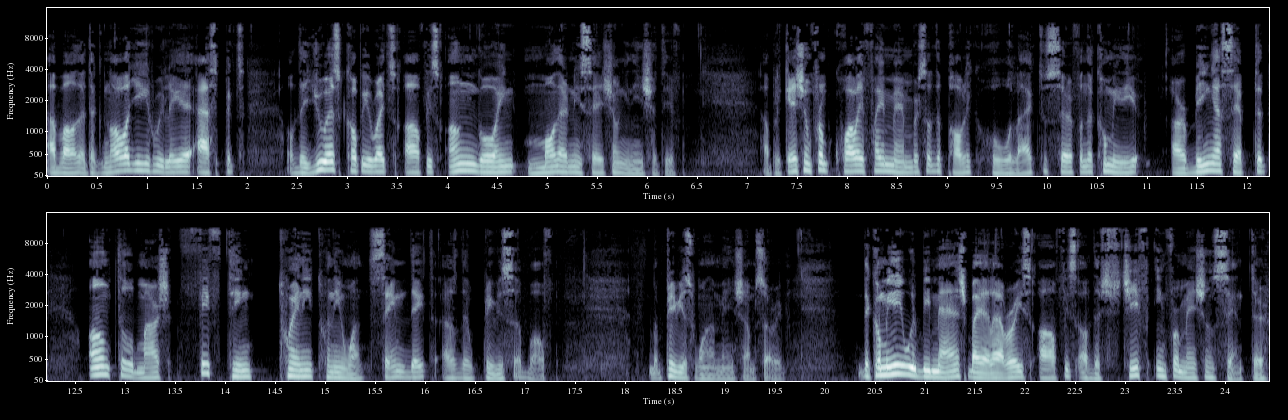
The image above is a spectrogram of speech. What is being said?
about the technology related aspects of the U.S. Copyright Office ongoing modernization initiative. Applications from qualified members of the public who would like to serve on the committee are being accepted until March 15, 2021, same date as the previous above. The previous one I mentioned, I'm sorry. The committee will be managed by the library's Office of the Chief Information Center,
